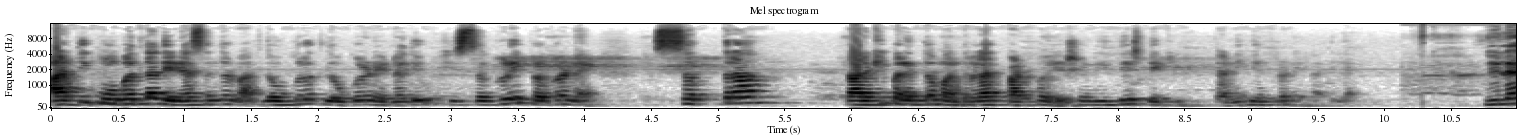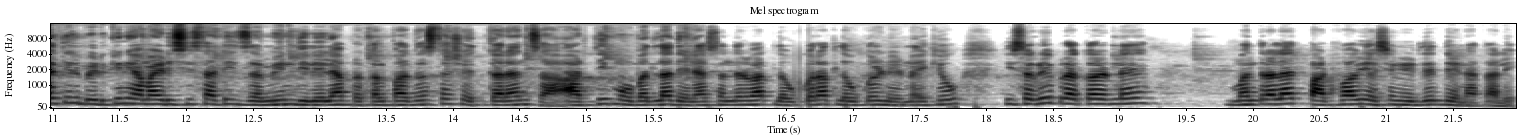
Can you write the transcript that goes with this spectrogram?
आर्थिक मोबदला देण्यासंदर्भात लवकरात लवकर निर्णय देऊ ही सगळी प्रकरणे सतरा तारखेपर्यंत मंत्रालयात पाठवावे असे निर्देश देखील त्यांनी यंत्रणेला दिले जिल्ह्यातील बिडकीन एम आय डी सीसाठी जमीन दिलेल्या प्रकल्पग्रस्त शेतकऱ्यांचा आर्थिक मोबदला देण्यासंदर्भात लवकरात लवकर निर्णय घेऊ ही सगळी प्रकरणे मंत्रालयात पाठवावी असे निर्देश देण्यात आले.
